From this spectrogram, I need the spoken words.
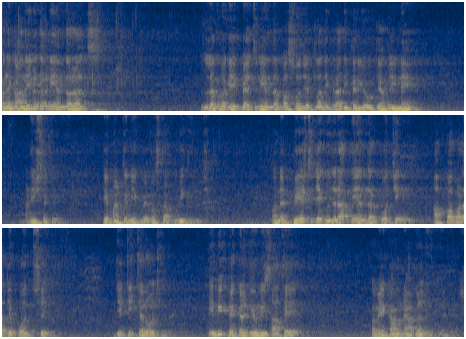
અને ગાંધીનગરની અંદર જ લગભગ એક બેચની અંદર બસો જેટલા દીકરા, દીકરીઓ ત્યાં રહીને ભણી શકે એ માટેની એક વ્યવસ્થા ઊભી કરી છે. અને બેસ્ટ જે ગુજરાતની અંદર કોચિંગ આપવાવાળા જે કોચ છે, જે ટીચરો છે, એ બી ફેકલ્ટીઓની સાથે અમે એ કામને આગળ લઈ ગયા છે.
